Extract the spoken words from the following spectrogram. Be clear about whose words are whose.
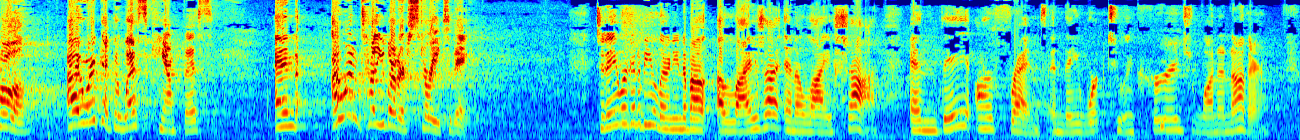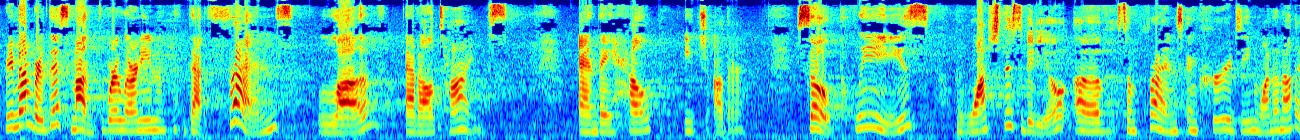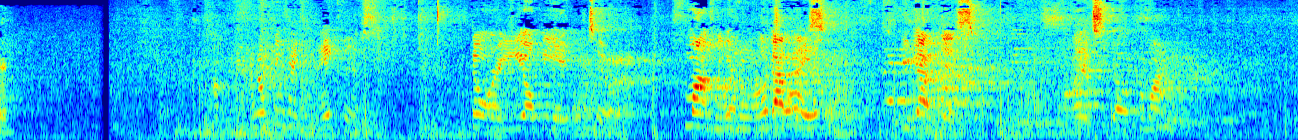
Speaker 1: Nicole. I work at the West Campus, and I want to tell you about our story today. Today we're going to be learning about Elijah and Elisha, and they are friends, and they work to encourage one another. Remember, this month we're learning that friends love at all times, and they help each other. So please watch this video of some friends encouraging one another.
Speaker 2: I don't think I can make this. Don't worry, you'll be able to. Come on, Liam.
Speaker 3: Okay,
Speaker 2: you got this. You got this. Let's go. Come on.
